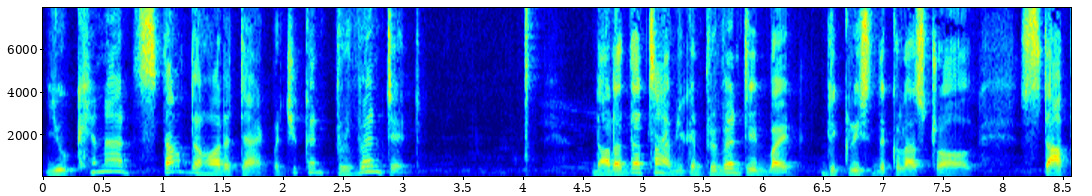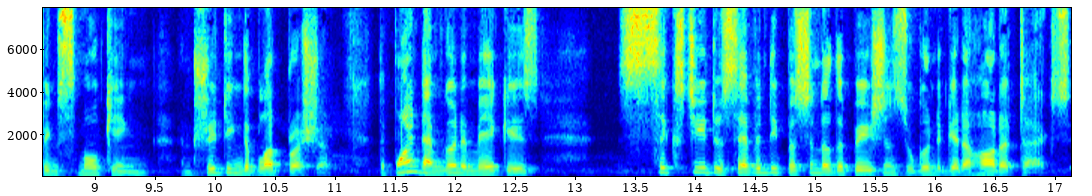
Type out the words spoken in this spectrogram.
you cannot stop the heart attack, but you can prevent it. Not at that time. You can prevent it by decreasing the cholesterol, stopping smoking, and treating the blood pressure. The point I'm going to make is 60 to 70% of the patients are going to get a heart attacks.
